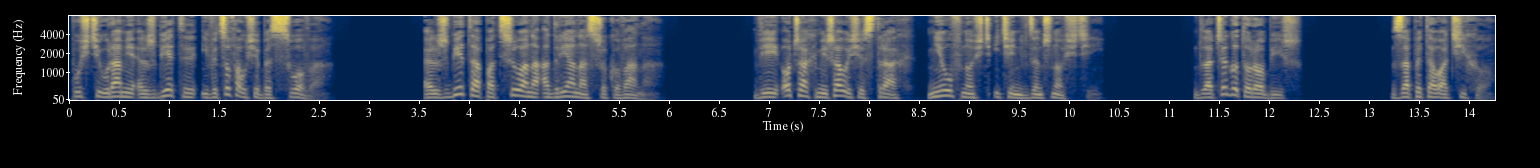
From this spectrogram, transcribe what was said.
puścił ramię Elżbiety i wycofał się bez słowa. Elżbieta patrzyła na Adriana zszokowana. W jej oczach mieszały się strach, nieufność i cień wdzięczności. Dlaczego to robisz? Zapytała cicho.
